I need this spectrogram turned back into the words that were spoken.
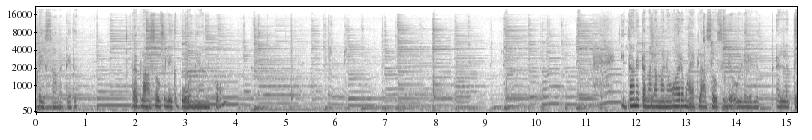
പ്ലേസാണ് കേട്ടോ ഇത്. ഗ്ലാസ് ഹൗസിലേക്ക് പോകുന്നതാണിപ്പോൾ ഇതാണ് കേട്ടോ നല്ല മനോഹരമായ ഗ്ലാസ് ഹൗസിന്റെ ഉള്ളിലുള്ള എല്ലാത്തെ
